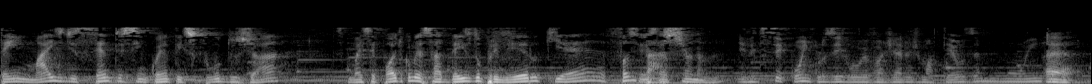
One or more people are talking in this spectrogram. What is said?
tem mais de 150 estudos já. Mas você pode começar desde o primeiro, que é fantástico. Sensacional. né? Ele dissecou, inclusive, o Evangelho de Mateus, é muito É. bom.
